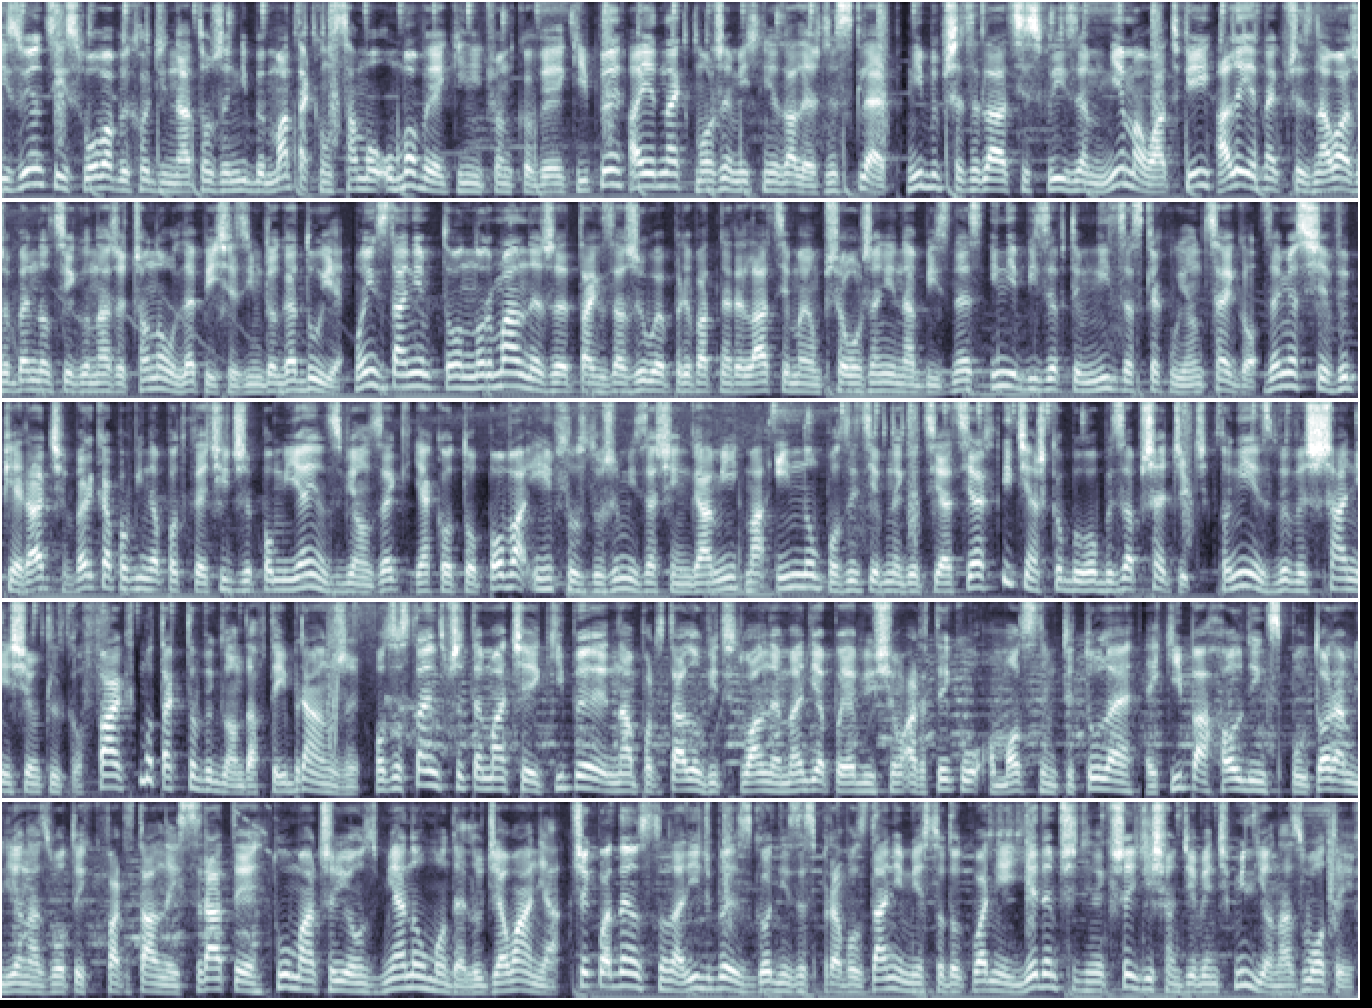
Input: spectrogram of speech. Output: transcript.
Analizując jej słowa wychodzi na to, że niby ma taką samą umowę jak inni członkowie ekipy, a jednak może mieć niezależny sklep. Niby przez relację z Freezem nie ma łatwiej, ale jednak przyznała, że będąc jego narzeczoną lepiej się z nim dogaduje. Moim zdaniem to normalne, że tak zażyłe prywatne relacje mają przełożenie na biznes i nie widzę w tym nic zaskakującego. Zamiast się wypierać, Werka powinna podkreślić, że pomijając związek, jako topowa influ z dużymi zasięgami ma inną pozycję w negocjacjach i ciężko byłoby zaprzeczyć. To nie jest wywyższanie się, tylko fakt, bo tak to wygląda w tej branży. Pozostając przy temacie ekipy, na portalu Wirtualne Media pojawił się artykuł o mocnym tytule Ekipa Holding z 1,5 miliona złotych kwartalnej straty tłumaczy ją zmianą modelu działania. Przekładając to na liczby, zgodnie ze sprawozdaniem jest to dokładnie 1,69 miliona złotych.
